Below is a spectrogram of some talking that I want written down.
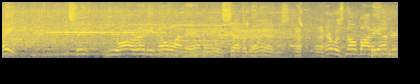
Hey, see, you already know why they have only seven wins. There was nobody underneath.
